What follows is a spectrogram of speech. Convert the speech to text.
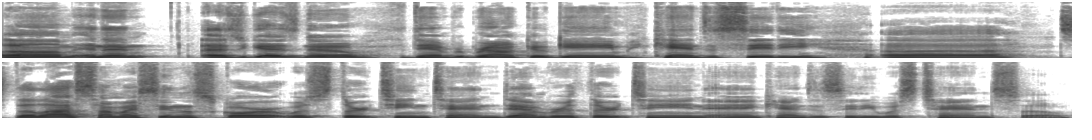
Um, and then, as you guys know, the Denver Bronco game, Kansas City. Uh, the last time I seen the score, it was 13-10. Denver 13 and Kansas City was 10. So,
